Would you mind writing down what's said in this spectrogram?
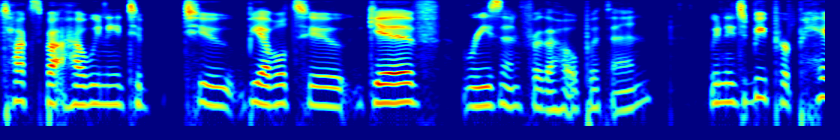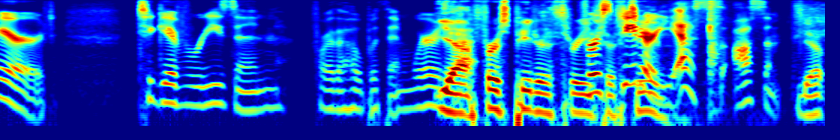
talks about how we need to to be able to give reason for the hope within. We need to be prepared to give reason for the hope within. Where is yeah, that? First Peter three. First 15. Peter, yes, awesome. Yep.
